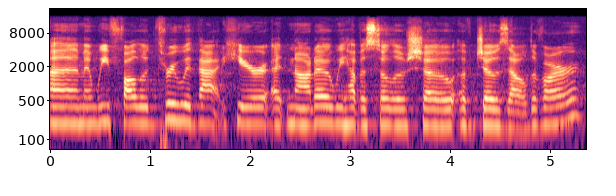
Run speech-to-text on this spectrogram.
Um, and we followed through with that here at NADA. We have a solo show of Joe Zaldivar.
